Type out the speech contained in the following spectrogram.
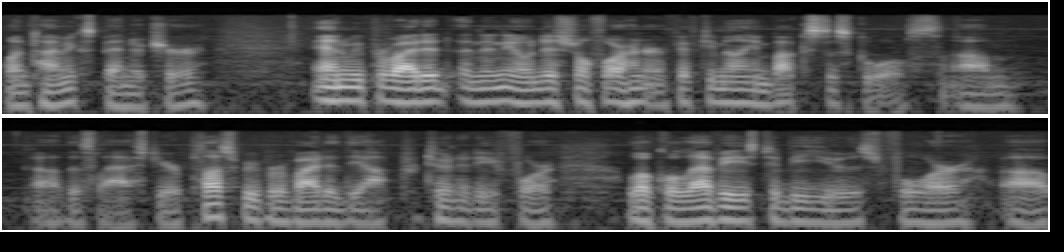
one-time expenditure. And we provided an you know, additional 450 million bucks to schools um, uh, this last year. Plus, we provided the opportunity for local levies to be used for uh,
